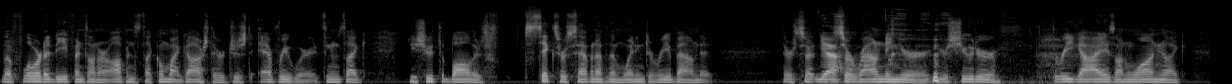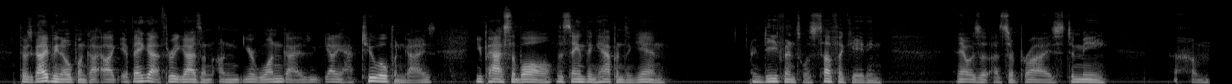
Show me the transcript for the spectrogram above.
the Florida defense on our offense like oh my gosh they're just everywhere it seems like you shoot the ball there's six or seven of them waiting to rebound it they're sur- yeah. surrounding your your shooter three guys on one you're like there's got to be an open guy. Like if they got three guys on, on your one guy, you got to have two open guys. You pass the ball, the same thing happens again. And defense was suffocating, and that was a, a surprise to me. Um,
